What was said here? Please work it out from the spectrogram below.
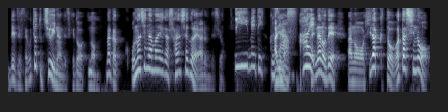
でですね、ちょっと注意なんですけど、うん、の、なんか同じ名前が3社ぐらいあるんですよ。e メディックさん。あります。はい。はい、なので、あの、開くと私の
